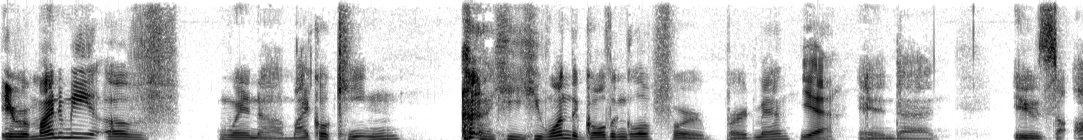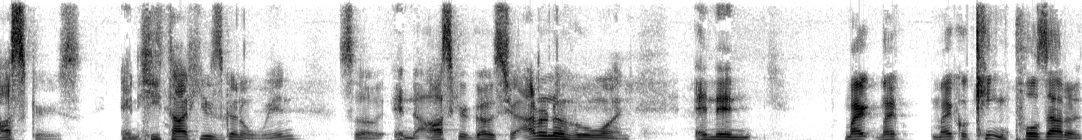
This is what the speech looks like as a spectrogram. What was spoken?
it reminded me of when uh, Michael Keaton he he won the Golden Globe for Birdman, Yeah. and uh, it was the Oscars, and he thought he was gonna win. So and the Oscar goes to I don't know who won, and then Mike, Mike Michael Keaton pulls out a,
